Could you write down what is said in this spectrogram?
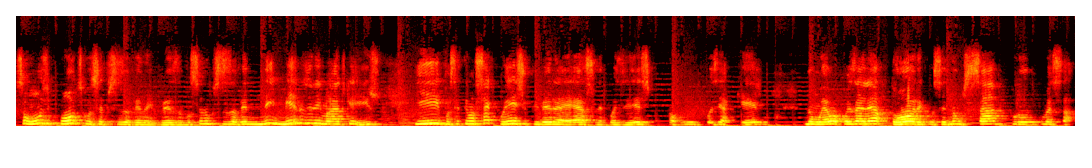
São 11 pontos que você precisa ver na empresa, você não precisa ver nem menos e nem mais do que isso. E você tem uma sequência, primeiro é essa, depois esse, depois é aquele. Não é uma coisa aleatória que você não sabe por onde começar.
